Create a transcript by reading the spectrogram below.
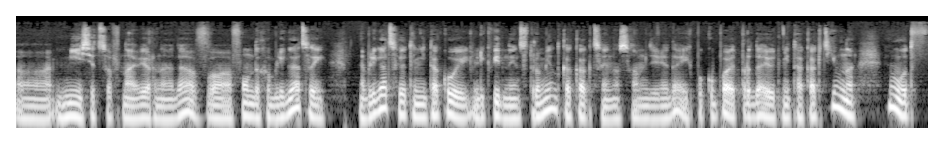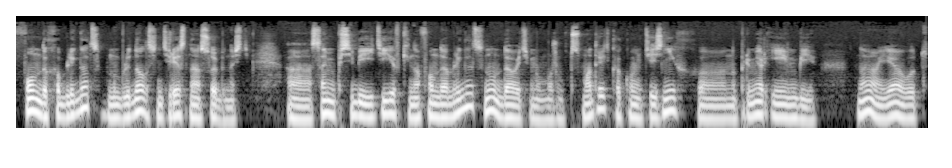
месяцев, наверное, да, в фондах облигаций. Облигации это не такой ликвидный инструмент, как акции на самом деле, да, их покупают, продают не так активно. Ну, вот в фондах облигаций наблюдалась интересная особенность. А сами по себе ETF на фонды облигаций, ну, давайте мы можем посмотреть какой-нибудь из них, э, например, EMB. Да, я вот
